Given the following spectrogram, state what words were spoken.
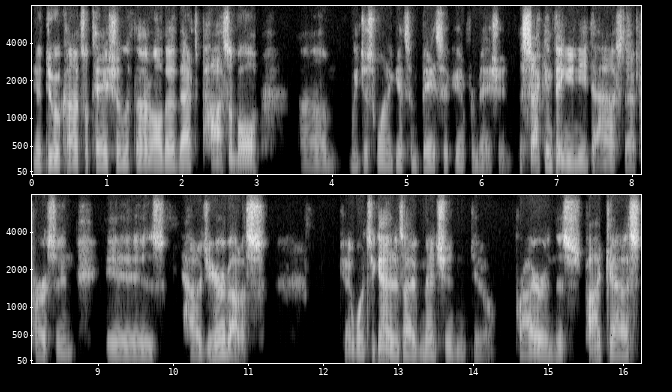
you know, do a consultation on the phone, although that's possible. Um, we just want to get some basic information. The second thing you need to ask that person is, how did you hear about us? Okay, once again, as I've mentioned, you know, prior in this podcast,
